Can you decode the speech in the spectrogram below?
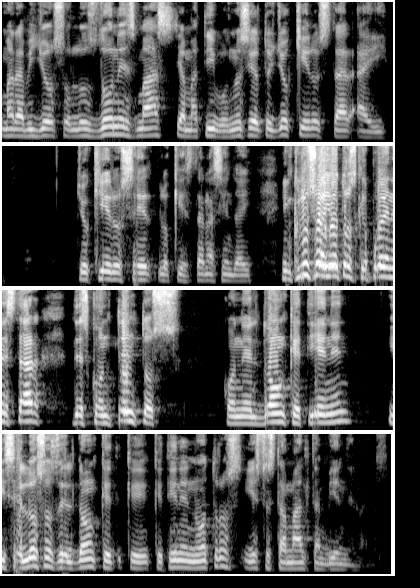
maravilloso, los dones más llamativos, ¿no es cierto? Yo quiero estar ahí. Yo quiero ser lo que están haciendo ahí. Incluso hay otros que pueden estar descontentos con el don que tienen y celosos del don que, tienen otros, y esto está mal también, hermanos.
